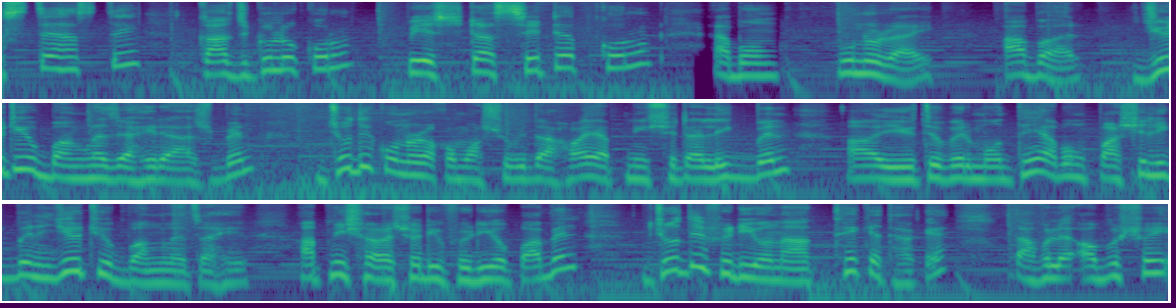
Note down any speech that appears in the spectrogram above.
আস্তে আস্তে কাজগুলো করুন, পেজটা সেট আপ করুন এবং পুনরায় আবার ইউটিউব বাংলা জাহিরে আসবেন। যদি কোনো রকম অসুবিধা হয়, আপনি সেটা লিখবেন ইউটিউবের মধ্যে এবং পাশে লিখবেন ইউটিউব বাংলা জাহির। আপনি সরাসরি ভিডিও পাবেন। যদি ভিডিও না থেকে থাকে, তাহলে অবশ্যই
